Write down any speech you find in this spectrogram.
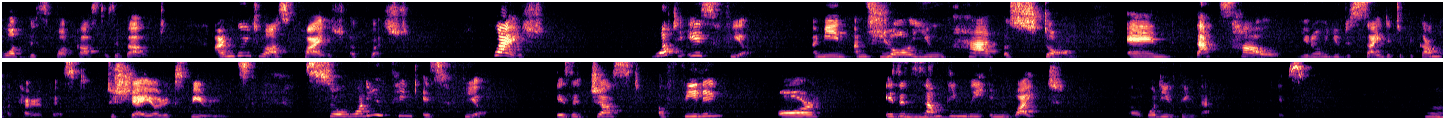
what this podcast is about, I'm going to ask Khwaish a question. Khwaish, what is fear? I mean, I'm hmm. sure you've had a storm, and that's how you know you decided to become a therapist to share your experience. So, what do you think is fear? Is it just a feeling, or is it mm. something we invite? Uh, what do you think that is? Hmm.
